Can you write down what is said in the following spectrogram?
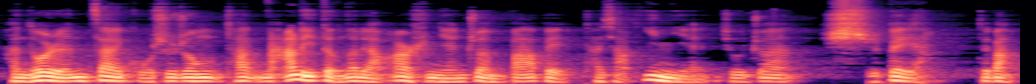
很多人在股市中，他哪里等得了二十年赚八倍？他想一年就赚十倍啊，对吧？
